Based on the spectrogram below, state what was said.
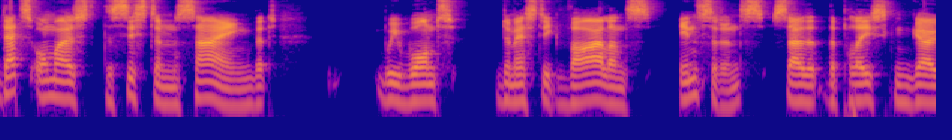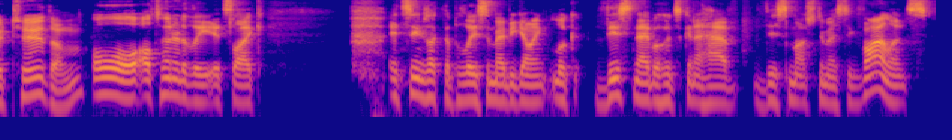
that's almost the system saying that we want domestic violence incidents so that the police can go to them? Or alternatively, it's like it seems like the police are maybe going, look, this neighborhood's going to have this much domestic violence.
